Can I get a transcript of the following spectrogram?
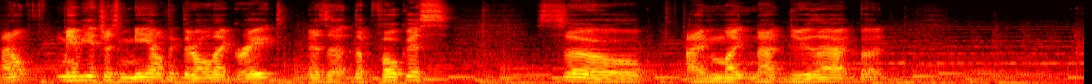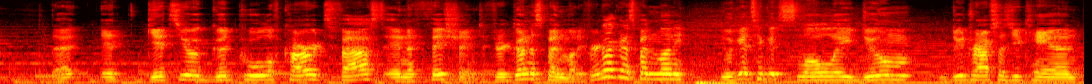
I don't. Maybe it's just me. I don't think they're all that great as a, the focus. So I might not do that, but that it gets you a good pool of cards fast and efficient. If you're gonna spend money, if you're not gonna spend money, you'll get tickets slowly. Do do drafts as you can.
